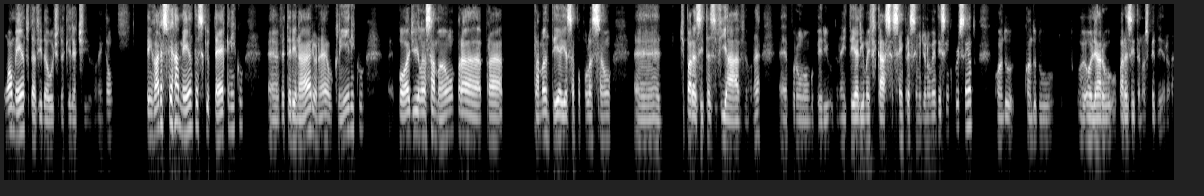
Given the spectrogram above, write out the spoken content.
um aumento da vida útil daquele ativo. Né? Então, tem várias ferramentas que o técnico é, veterinário, né, o clínico, pode lançar mão para manter aí essa população é, de parasitas viável. Né? é, por um longo período, né, e ter ali uma eficácia sempre acima de 95% quando, quando do, olhar o parasita no hospedeiro. Né.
